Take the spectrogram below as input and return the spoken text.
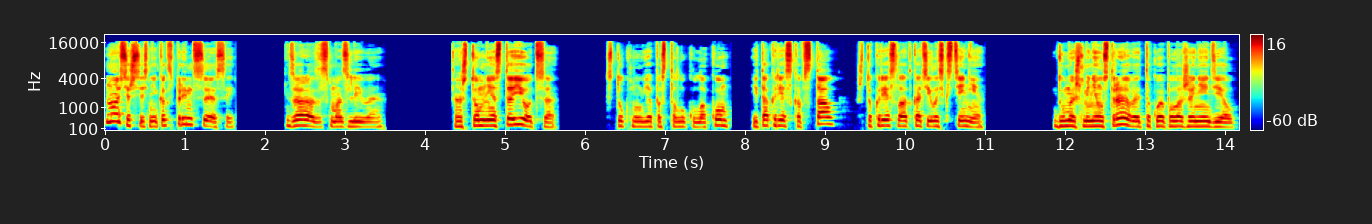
Носишься с ней, как с принцессой. Зараза смазливая. А что мне остается? Стукнул я по столу кулаком и так резко встал, что кресло откатилось к стене. Думаешь, меня устраивает такое положение дел?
